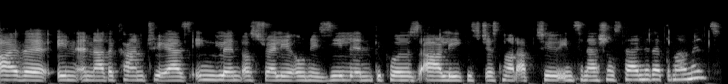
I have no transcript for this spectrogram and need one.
either in another country as England, Australia, or New Zealand because our league is just not up to international standard at the moment.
